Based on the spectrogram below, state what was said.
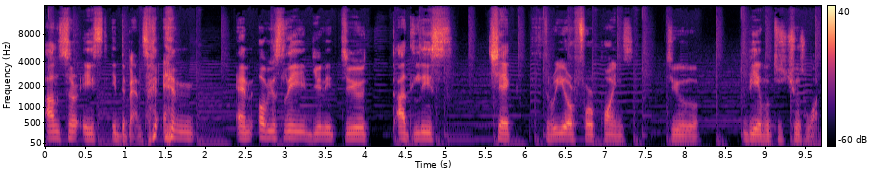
answer is it depends. and and obviously you need to at least check three or four points to be able to choose one.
